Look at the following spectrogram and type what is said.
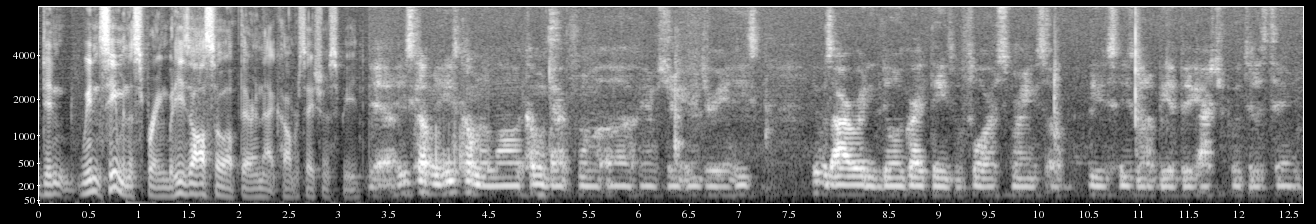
didn't, we didn't see him in the spring, but he's also up there in that conversation of speed. Yeah, he's coming. He's coming along, coming back from a uh, hamstring injury, and he's he was already doing great things before spring. So he's he's going to be a big attribute to this team.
